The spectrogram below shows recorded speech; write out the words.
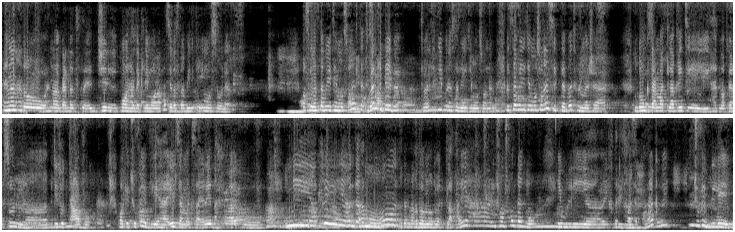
هنا نهضروا هنا بعد تجي ال point هذاك اللي موراها c'est la stabilité émotionnelle parce que la stabilité émotionnelle تبان في ال début تبان في ال début la stabilité émotionnelle la stabilité émotionnelle c'est الثبات في المشاعر. donc زعما تلاقيتي هاد la personne بديتو تعرفوا وكي تشوفيه بلي هايل زعما قصير يضحك. و mais après هكذا un moment يقدر غدوه من غدوة تلاقايه ي change complètement يولي يقدر يتخاطر معاك. oui تشوفي بلي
